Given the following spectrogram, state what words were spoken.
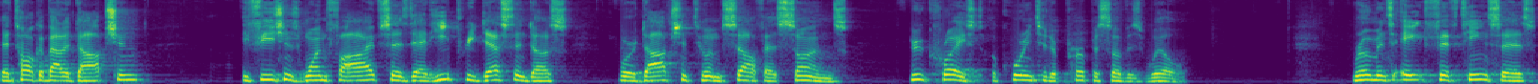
that talk about adoption. Ephesians 1 5 says that he predestined us for adoption to himself as sons through Christ according to the purpose of his will. Romans 8 15 says,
